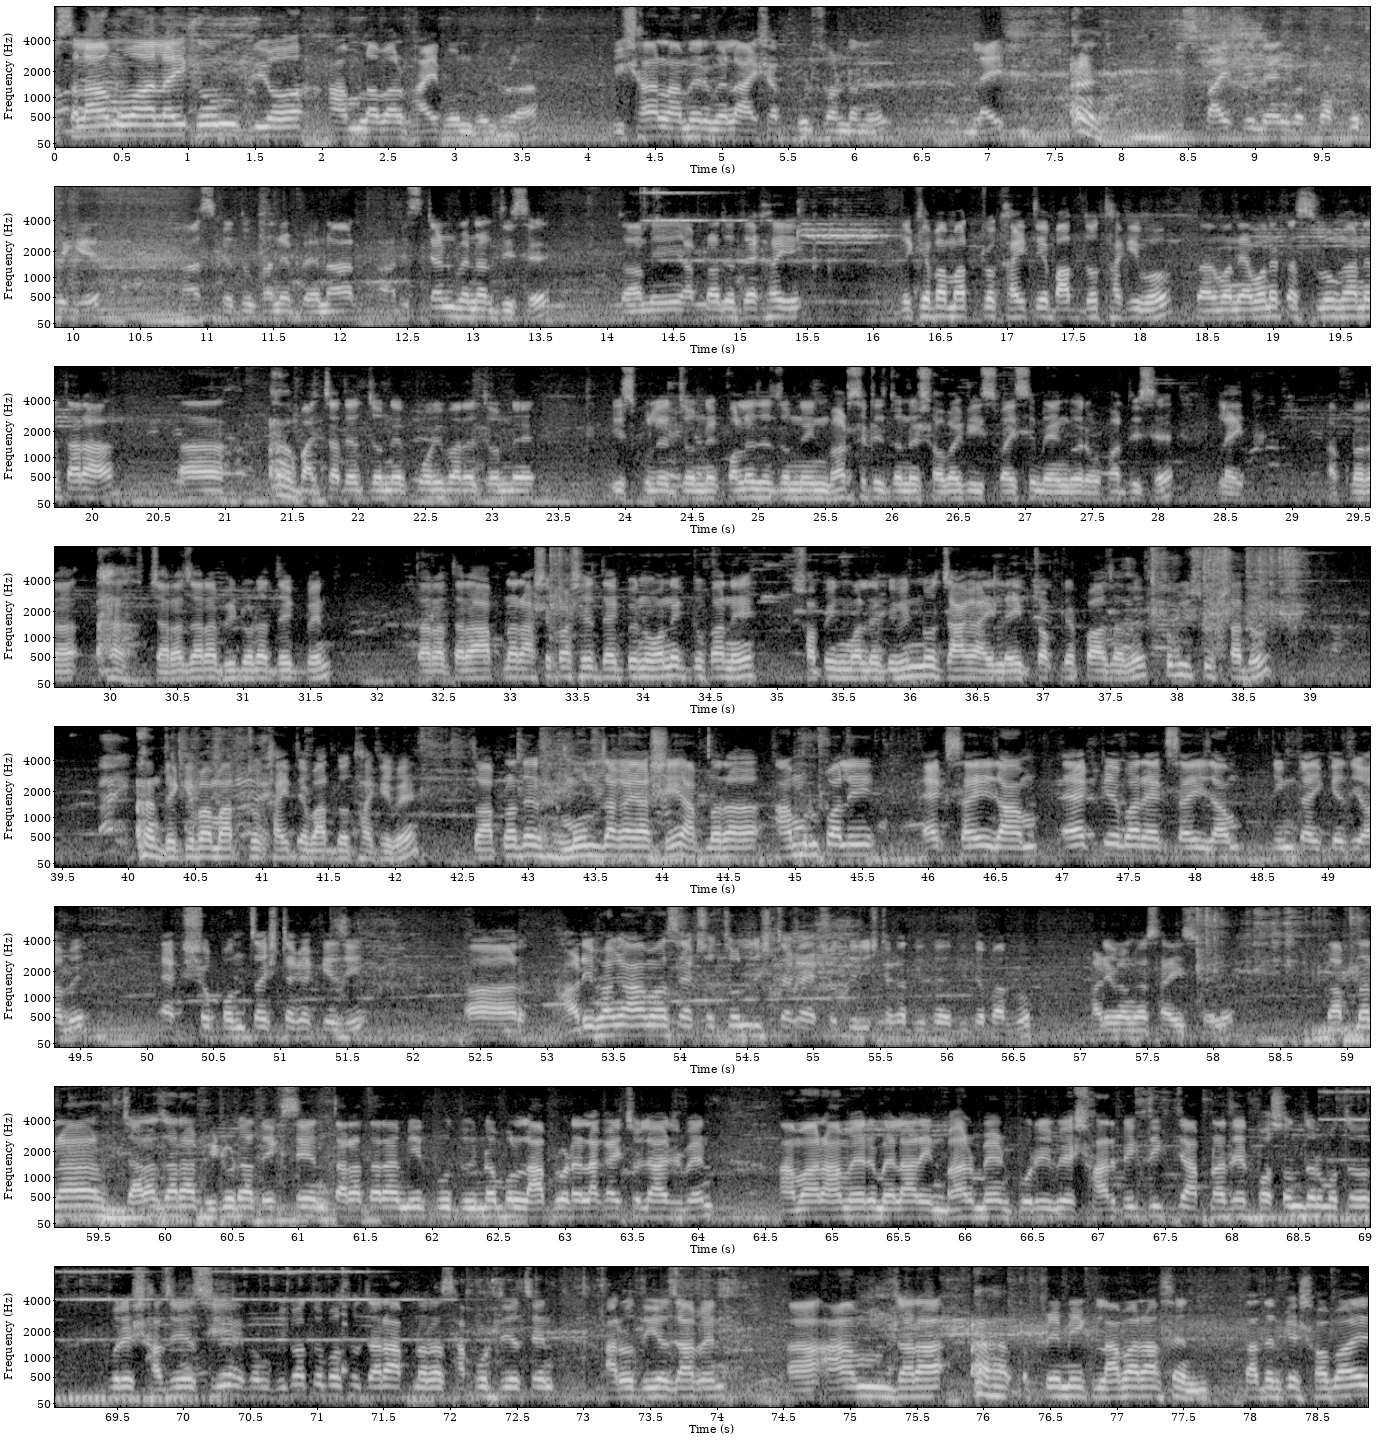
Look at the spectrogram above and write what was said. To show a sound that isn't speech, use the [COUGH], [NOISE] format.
আসসালামু আলাইকুম প্রিয় আমলাবার ভাই বোন বন্ধুরা। বিশাল আমের মেলা আয়সা ফুড ঝন্ডানোর লাইফ স্পাইসি ম্যাঙ্গোর পক্ষ থেকে আজকে দোকানে ব্যানার আর স্ট্যান্ড ব্যানার দিছে। তো আমি আপনাদের দেখাই, দেখে বা মাত্র খাইতে বাধ্য থাকিব। তার মানে এমন একটা স্লোগানে তারা বাচ্চাদের জন্য, পরিবারের জন্য, স্কুলের জন্য, কলেজের জন্য ইউনিভার্সিটির জন্য সবাইকে স্পাইসি ম্যাঙ্গোর অফার দিছে লাইক আপনারা যারা যারা ভিডিওটা দেখবেন, তারা তারা আপনার আশেপাশে দেখবেন অনেক দোকানে শপিং মলে বিভিন্ন জায়গায় লাইভ চকলেট পাওয়া যাবে। খুবই সুস্বাদু। দেখে বা মাত্র খাইতে বাধ্য থাকিবে। তো আপনাদের মূল জায়গায় আসি। আপনারা আমরুপালি এক সাইজ আম, একেবারে এক সাইজ আম, তিনটাই কেজি হবে। একশো পঞ্চাশ টাকা কেজি। আর হাড়ি ভাঙা আম আছে একশো চল্লিশ টাকা, একশো তিরিশ টাকা দিতে দিতে পারব। হাড়ি ভাঙা সাইজ হলো। তো আপনারা যারা যারা ভিডিওটা দেখছেন, তারা তারা মিরপুর দুই নম্বর লাভ রোড এলাকায় চলে আসবেন। আমার আমের মেলার এনভায়রনমেন্ট পরিবেশ, সার্বিক দিক দিয়ে আপনাদের পছন্দের মতো করে সাজিয়েছি এবং বিগত বছর যারা আপনারা সাপোর্ট দিয়েছেন, আরও দিয়ে যাবেন। আম যারা [CLEARS THROAT] প্রেমিক লাভার আছেন, তাদেরকে সবাই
